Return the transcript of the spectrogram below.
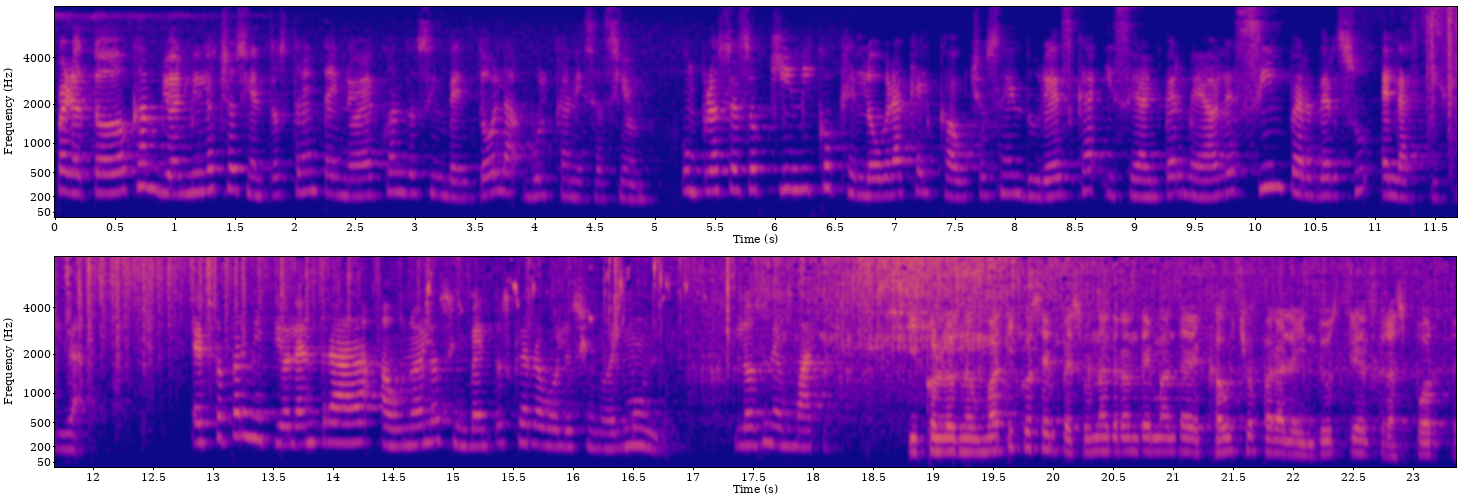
Pero todo cambió en 1839 cuando se inventó la vulcanización, un proceso químico que logra que el caucho se endurezca y sea impermeable sin perder su elasticidad. Esto permitió la entrada a uno de los inventos que revolucionó el mundo, los neumáticos y con los neumáticos empezó una gran demanda de caucho para la industria del transporte,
